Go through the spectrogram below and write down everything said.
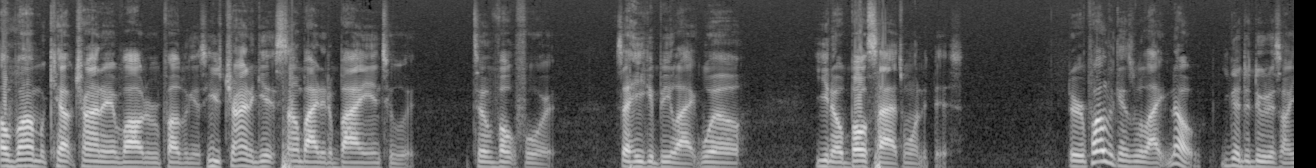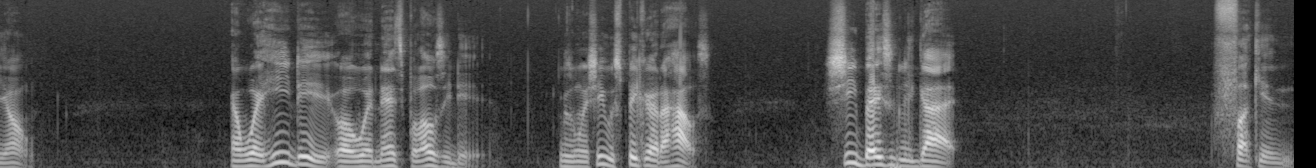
Obama kept trying to involve the Republicans. He was trying to get somebody to buy into it, to vote for it, so he could be like, well, you know, both sides wanted this. The Republicans were like, no, you got to do this on your own. And what he did, or what Nancy Pelosi did, was when she was Speaker of the House, she basically got fucking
